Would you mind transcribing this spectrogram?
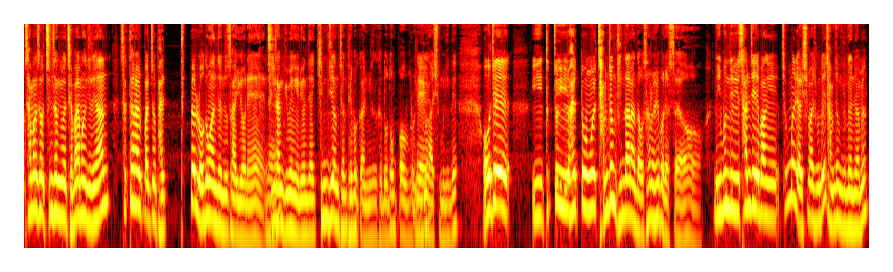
사망사고 진상규명 재발방지를 위한 석탄화력 발전 발 특별 노동안전조사위원회 네. 진상규명의 위원장 김지영 전 대법관입니다. 그 노동법으로 네. 유명하신 분인데 어제 이 특조위 활동을 잠정 중단한다고 선언을 해버렸어요. 근데 이분들이 산재 예방에 정말 열심히 하시는 분데 왜 잠정 중단하냐면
